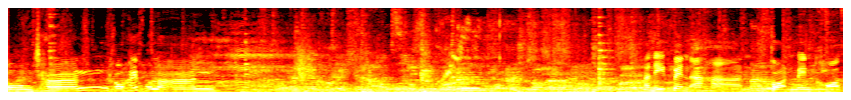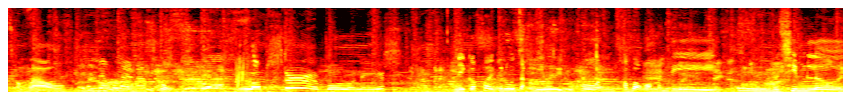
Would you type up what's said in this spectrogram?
ของฉันเขาให้คนละอันๆอันนี้เป็นอาหารก่อนเมนคอร์สของเรามันเรียกว่าอะไรนะพี่กบ lobster bolognese อันนี้ก็เคยดูจากรีวิวทุกคน เขาบอกว่ามันดีอืมชิมเลย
